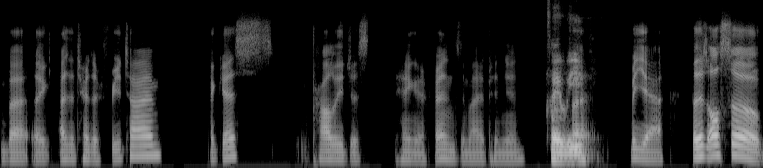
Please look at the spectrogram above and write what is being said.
But like, as in terms of free time, I guess probably just hanging with friends, in my opinion. Play League. But but yeah, but there's also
